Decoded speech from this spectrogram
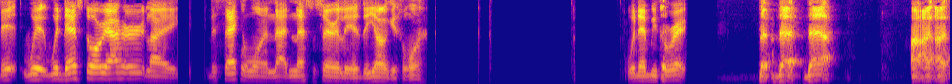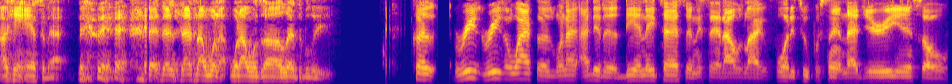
that with with that story I heard, like the second one not necessarily is the youngest one. Would that be correct? that that that I I, I can't answer that. that that's, that's not what I, what I was uh, led to believe. Cause re- reason why, cause when I, I did a DNA test and it said I was like forty two percent Nigerian, so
